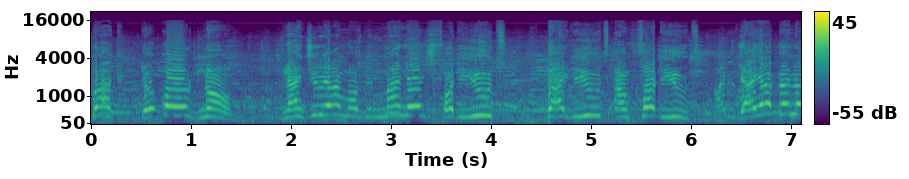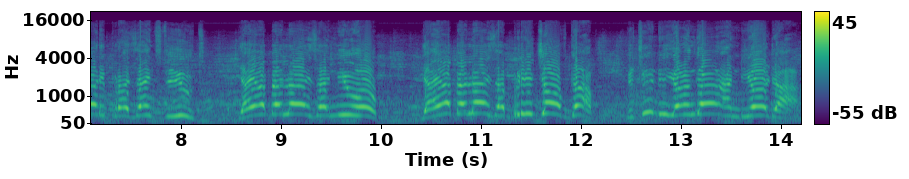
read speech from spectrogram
back the old norm. Nigeria must be managed for the youth, by the youth and for the youth. Yaya Bello represents the youth. Yaya Bello is a new hope. Yaya Bello is a bridge of gap between the younger and the older.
